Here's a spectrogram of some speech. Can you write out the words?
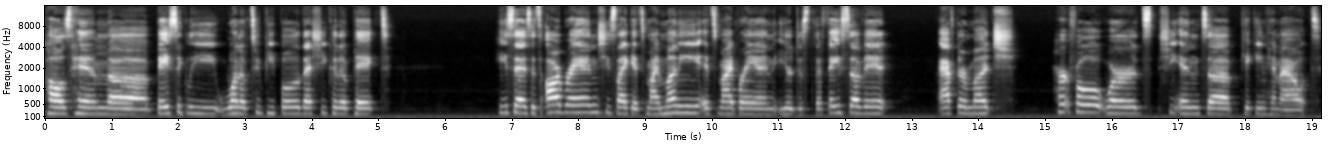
calls him uh, basically one of two people that she could have picked he says it's our brand. She's like, it's my money, it's my brand. You're just the face of it. After much hurtful words, she ends up kicking him out,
